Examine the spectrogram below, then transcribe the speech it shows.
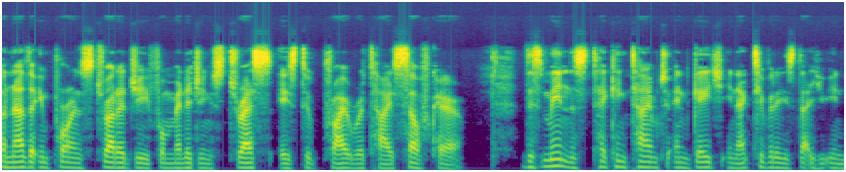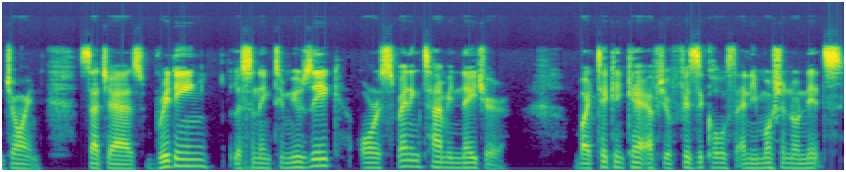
Another important strategy for managing stress is to prioritize self-care. This means taking time to engage in activities that you enjoy, such as reading, listening to music, or spending time in nature. By taking care of your physical and emotional needs,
